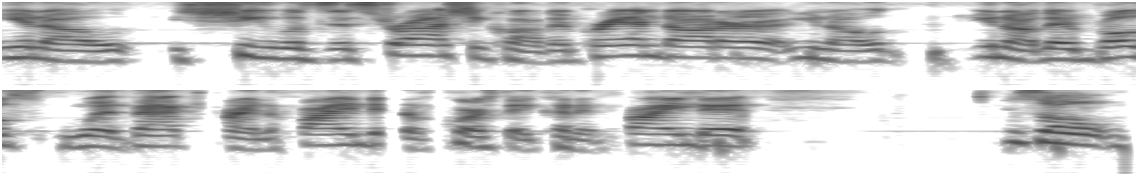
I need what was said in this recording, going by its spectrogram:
you know she was distraught. She called her granddaughter you know you know they both went back trying to find it. Of course they couldn't find it. So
